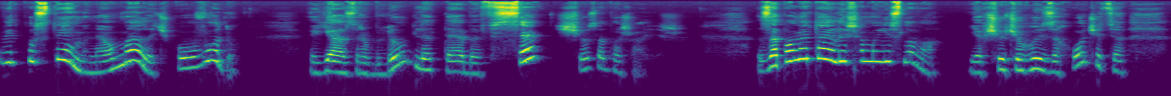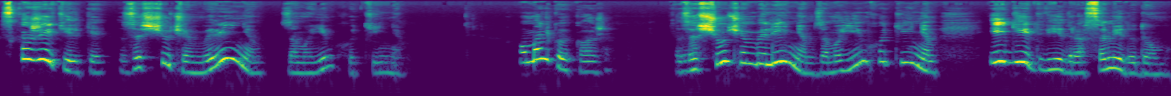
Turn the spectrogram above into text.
відпусти мене, Омелечку, у воду. Я зроблю для тебе все, що забажаєш. Запам'ятай лише мої слова. Якщо чогось захочеться, скажи тільки за щучим велінням, за моїм хотінням. Омелько й каже, за щучим велінням, за моїм хотінням, ідіть відра самі додому.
